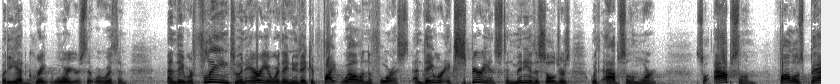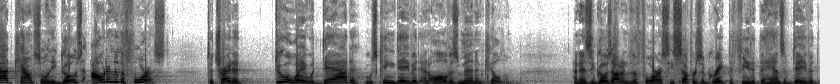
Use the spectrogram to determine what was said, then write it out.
but he had great warriors that were with him. And they were fleeing to an area where they knew they could fight well in the forest. And they were experienced, and many of the soldiers with Absalom weren't. So Absalom follows bad counsel and he goes out into the forest to try to do away with dad, who was King David, and all of his men and kill them. And as he goes out into the forest, he suffers a great defeat at the hands of David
